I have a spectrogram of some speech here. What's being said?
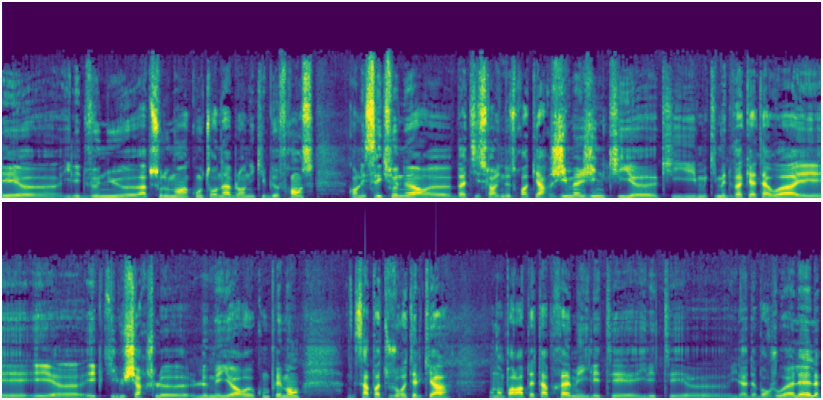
est, il est devenu absolument incontournable en équipe de France. Quand les sélectionneurs bâtissent leur ligne de trois quarts, j'imagine qu'ils qui mettent Vakatawa et, et, et qu'ils lui cherchent le, le meilleur complément. Ça n'a pas toujours été le cas. On en parlera peut-être après, mais il, était, il, était, il a d'abord joué à l'aile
